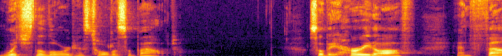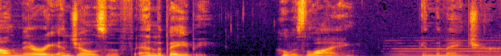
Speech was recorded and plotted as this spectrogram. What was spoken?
which the Lord has told us about. So they hurried off and found Mary and Joseph and the baby, who was lying in the manger.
